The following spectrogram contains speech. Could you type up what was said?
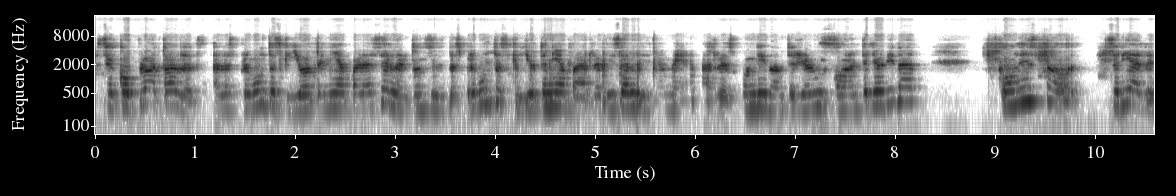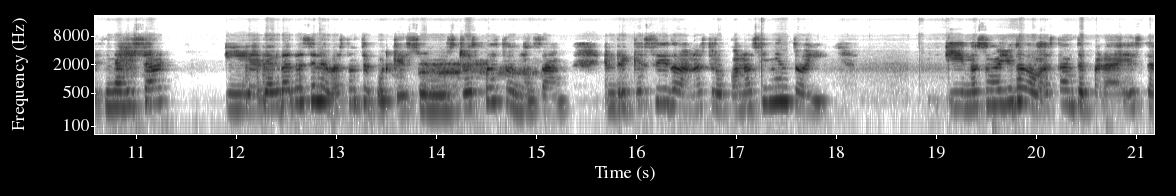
se acopló a todas las, a las preguntas que yo tenía para hacerle. Entonces, las preguntas que yo tenía para realizarle ya me ha respondido anterior, con anterioridad. Con esto sería de finalizar y de agradecerle bastante porque sus respuestas nos han enriquecido a nuestro conocimiento y, y nos han ayudado bastante para este,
